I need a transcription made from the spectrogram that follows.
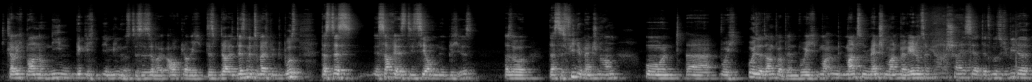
ich glaube, ich war noch nie wirklich im Minus. Das ist aber auch, glaube ich, das, das ist mir zum Beispiel bewusst, dass das eine Sache ist, die sehr unüblich ist. Also, dass das viele Menschen haben und äh, wo ich ultra dankbar bin, wo ich mit manchen Menschen manchmal rede und sage, ja scheiße, jetzt muss ich wieder,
